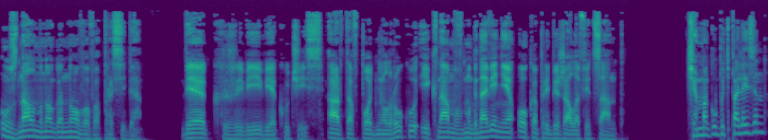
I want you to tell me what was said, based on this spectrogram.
Узнал много нового про себя. «Век живи, век учись». Артов поднял руку, и к нам в мгновение ока прибежал официант. «Чем могу быть полезен?»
